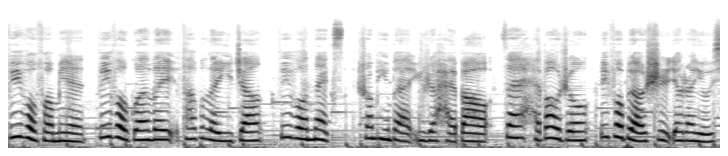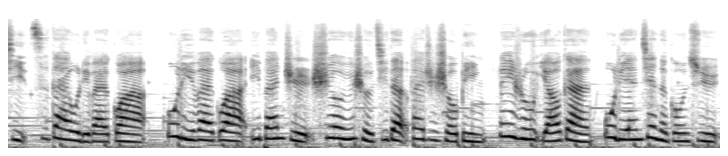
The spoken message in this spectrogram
vivo 方面，vivo 官微发布了一张 vivo next 双平板预热海报。在海报中，vivo 表示要让游戏自带物理外挂。物理外挂一般指适用于手机的外置手柄，例如摇杆、物理按键的工具，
